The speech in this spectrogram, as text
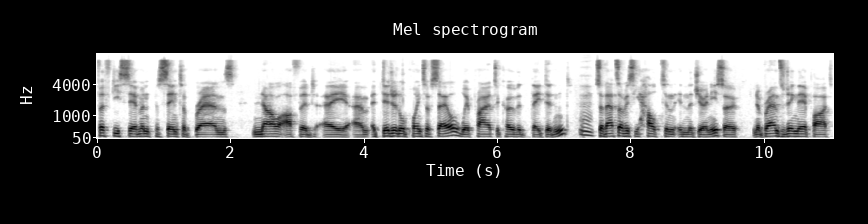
57% of brands now offered a, um, a digital point of sale where prior to COVID they didn't. Mm. So that's obviously helped in, in the journey. So you know brands are doing their part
